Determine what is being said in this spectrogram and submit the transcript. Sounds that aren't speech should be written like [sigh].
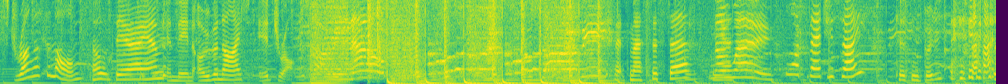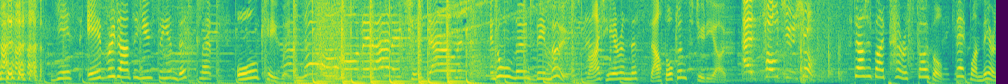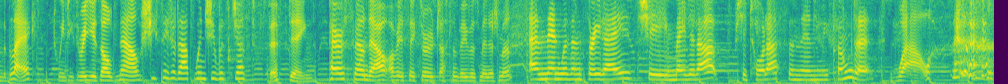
strung us along, Oh, there I am. and then overnight it dropped. That's my sister. No Yeah. way. What's that you say? Kirsten's booty. [laughs] Yes, every dancer you see in this clip, all Kiwi. And all learned their moves right here in this South Auckland studio. I told you, sure. Started by Parris Goebel, that one there in the black. 23 years old now, she set it up when she was just 15. Parris found out, obviously, through Justin Bieber's management. And then within three days, she made it up. She taught us, and then we filmed it. Wow. [laughs]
